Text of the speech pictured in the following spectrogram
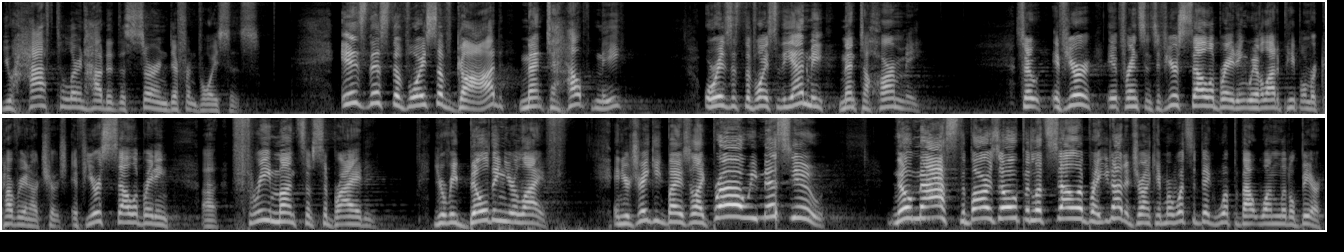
you have to learn how to discern different voices. Is this the voice of God meant to help me? Or is this the voice of the enemy meant to harm me? So, if you're, if, for instance, if you're celebrating, we have a lot of people in recovery in our church. If you're celebrating uh, three months of sobriety. You're rebuilding your life. And your drinking buddies are like, bro, we miss you. No mask, the bar's open, let's celebrate. You're not a drunk anymore. What's the big whoop about one little beer?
